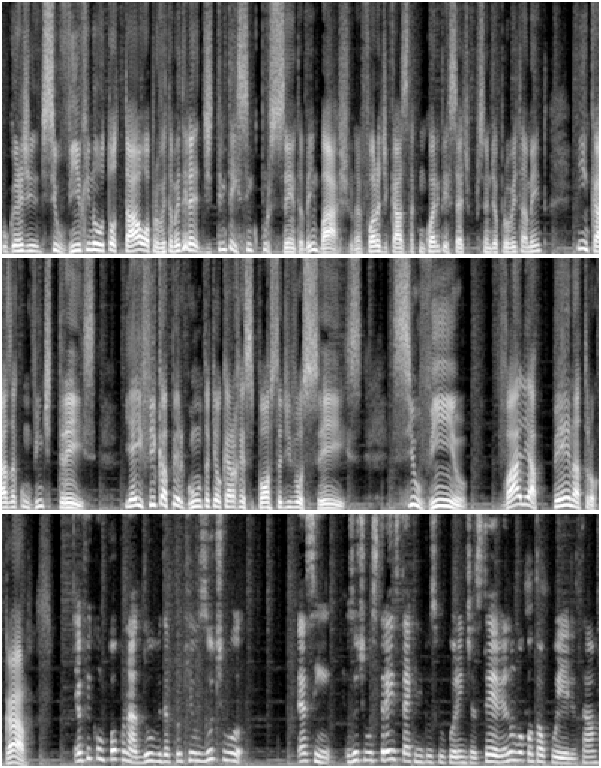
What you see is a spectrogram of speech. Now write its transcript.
o grande Silvinho, que no total o aproveitamento ele é de 35%, é bem baixo, né? Fora de casa está com 47% de aproveitamento e em casa com 23%. E aí fica a pergunta que eu quero a resposta de vocês. Silvinho, vale a pena trocar? Eu fico um pouco na dúvida porque os últimos. É assim, os últimos três técnicos que o Corinthians teve, eu não vou contar o Coelho, tá?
